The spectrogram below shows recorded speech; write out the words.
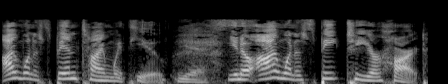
I want to spend time with you. Yes. You know, I want to speak to your heart.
